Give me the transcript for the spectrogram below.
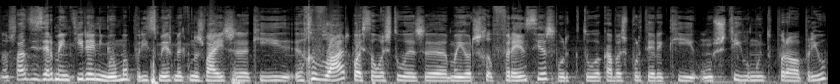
Não está a dizer mentira nenhuma, por isso mesmo é que nos vais aqui revelar quais são as tuas uh, maiores referências, porque tu acabas por ter aqui um estilo muito próprio.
